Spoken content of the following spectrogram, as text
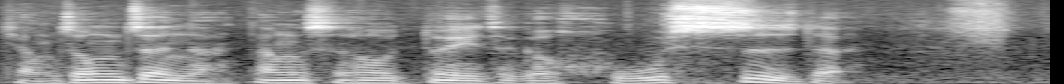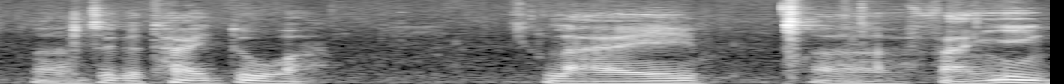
蒋中正啊，当时候对这个胡适的啊这个态度啊，来呃反映，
